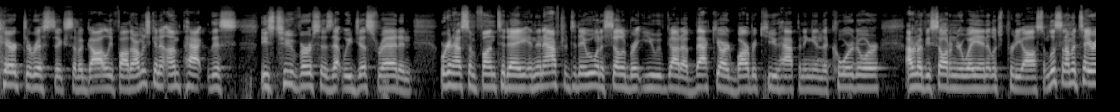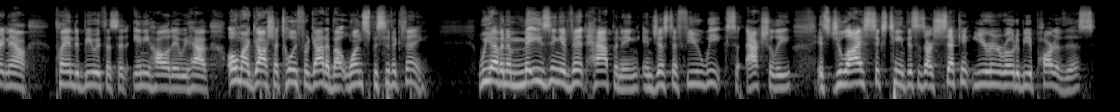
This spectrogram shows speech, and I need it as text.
characteristics of a godly father. I'm just going to unpack this these two verses that we just read and we're going to have some fun today. And then after today, we want to celebrate you. We've got a backyard barbecue happening in the corridor. I don't know if you saw it on your way in. It looks pretty awesome. Listen, I'm going to tell you right now, plan to be with us at any holiday we have. Oh my gosh, I totally forgot about one specific thing. We have an amazing event happening in just a few weeks. Actually, it's July 16th. This is our second year in a row to be a part of this.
